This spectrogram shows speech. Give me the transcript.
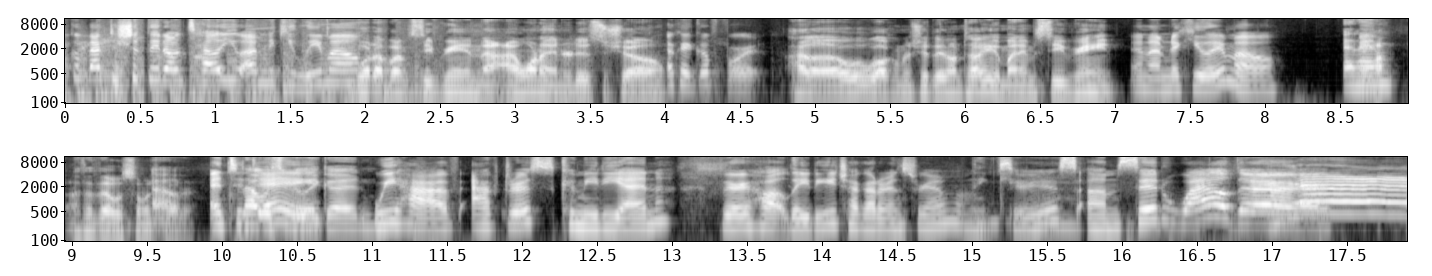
welcome back to Shit They Don't Tell You. I'm Nikki Limo. What up? I'm Steve Greene, and I want to introduce the show. Okay, go for it. Hello, welcome to Shit They Don't Tell You. My name is Steve Greene. And I'm Nikki Limo. And I'm I thought that was so much better. And today That was really good. we have actress, comedian, very hot lady. Check out her Instagram. I'm serious. Um, Syd Wilder. Yay!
